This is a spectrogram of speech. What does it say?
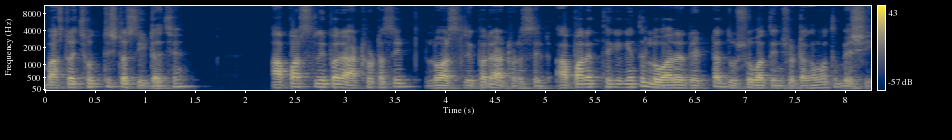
বাসটার ছত্রিশটা সিট আছে। আপার স্লিপারে আঠেরোটা সিট লোয়ার স্লিপারে আঠেরোটা সিট আপারের থেকে কিন্তু লোয়ারের রেটটা দুশো বা তিনশো টাকা মতো বেশি।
